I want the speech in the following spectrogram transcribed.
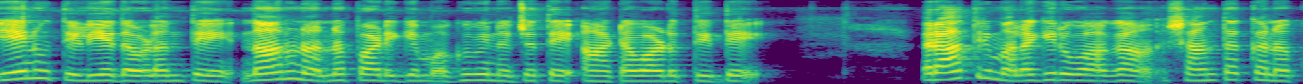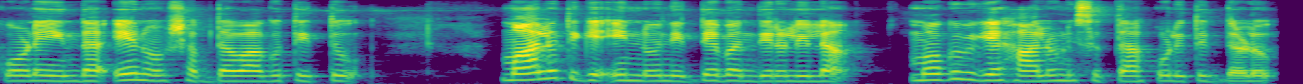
ಏನೂ ತಿಳಿಯದವಳಂತೆ, ನಾನು ನನ್ನ ಪಾಡಿಗೆ ಮಗುವಿನ ಜೊತೆ ಆಟವಾಡುತ್ತಿದ್ದೆ. ರಾತ್ರಿ ಮಲಗಿರುವಾಗ ಶಾಂತಕ್ಕನ ಕೋಣೆಯಿಂದ ಏನೋ ಶಬ್ದವಾಗುತ್ತಿತ್ತು. ಮಾಲತಿಗೆ ಇನ್ನೂ ನಿದ್ದೆ ಬಂದಿರಲಿಲ್ಲ. ಮಗುವಿಗೆ ಹಾಲುಣಿಸುತ್ತಾ ಕುಳಿತಿದ್ದಳು.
